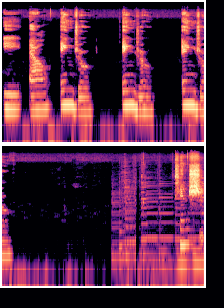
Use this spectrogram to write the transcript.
e l，angel，angel，angel，天使。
